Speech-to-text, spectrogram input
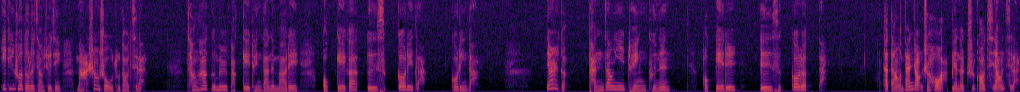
一听说得了奖学金，马上手舞足蹈起来。 장학금을받게된다는말에어깨가으스거리다 高领的。第二个，반장이된그는어깨를으쓱거렸다他当了班长之后啊，变得趾高气扬起来。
